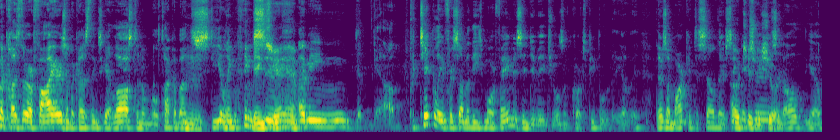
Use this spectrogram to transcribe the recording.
because there are fires and because things get lost, and we'll talk about stealing things, Things, soon. yeah. I mean, particularly for some of these more famous individuals, of course, people. You know, there's a market to sell their Oh, to be signatures sure. and all. You know,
